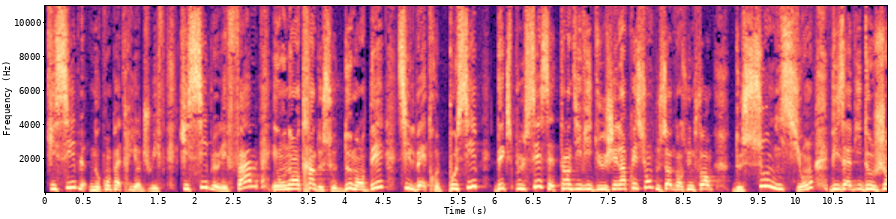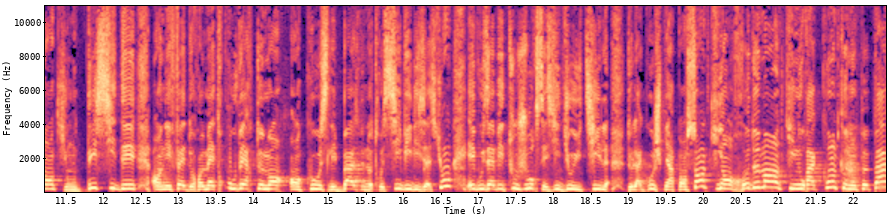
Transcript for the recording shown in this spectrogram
qui cible nos compatriotes juifs, qui cible les femmes, et on est en train de se demander s'il va être possible d'expulser cet individu. J'ai l'impression que nous sommes dans une forme de soumission vis-à-vis de gens qui ont décidé, en effet, de remettre ouvertement en cause les bases de notre civilisation, et vous avez toujours ces idiots utiles de la gauche bien pensante qui en redemandent, qui nous racontent que l'on ne peut pas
